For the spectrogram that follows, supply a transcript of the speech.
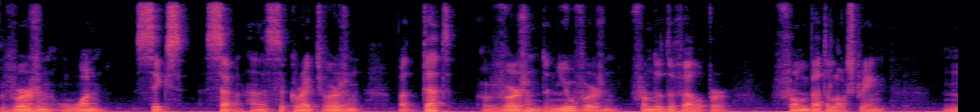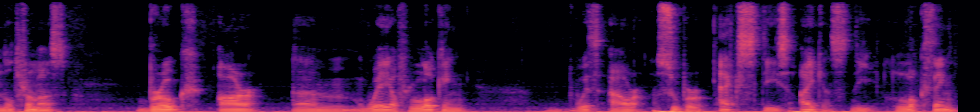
version 167 and that's the correct version, but that version, the new version from the developer, from Better Lock Screen, not from us, broke our um, way of locking with our super X, these icons, the lock thing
